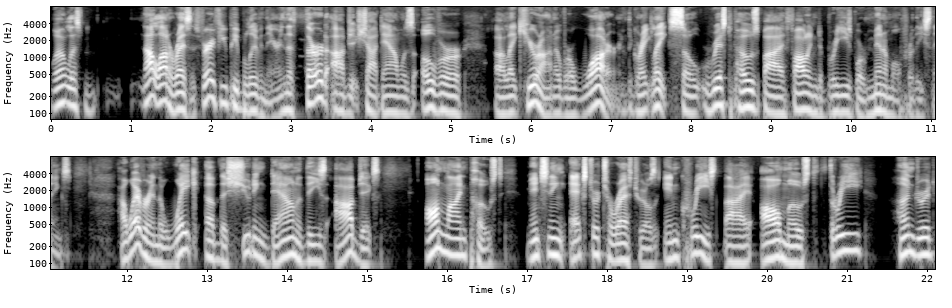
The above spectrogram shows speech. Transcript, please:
well, let's not a lot of residents. Very few people living there. And the third object shot down was over uh, Lake Huron, over water, the Great Lakes. So risk posed by falling debris were minimal for these things. However, in the wake of the shooting down of these objects, online posts mentioning extraterrestrials increased by almost 300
